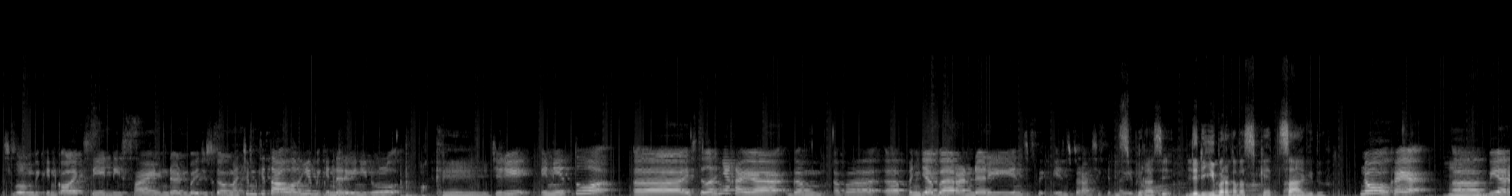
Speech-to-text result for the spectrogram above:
sebelum bikin koleksi desain dan baju segala macam kita awalnya bikin dari ini dulu Oke. jadi ini tuh eh, istilahnya kayak gam apa eh, penjabaran dari inspi- inspirasi kita Inspirasi. gitu Jadi ibarat kata sketsa gitu. no kayak eh, Hmm. biar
